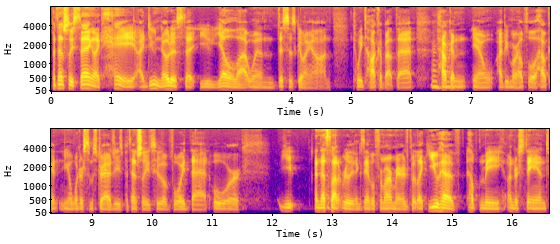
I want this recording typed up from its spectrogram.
potentially saying like, hey, I do notice that you yell a lot when this is going on. Can we talk about that? How mm-hmm. can, you know, I be more helpful? How can, you know, what are some strategies potentially to avoid that? Or you and that's not really an example from our marriage, but like you have helped me understand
